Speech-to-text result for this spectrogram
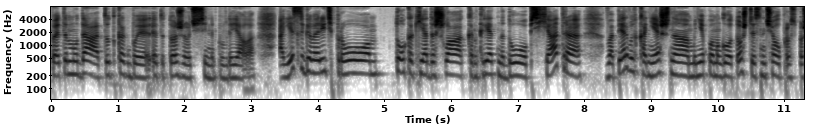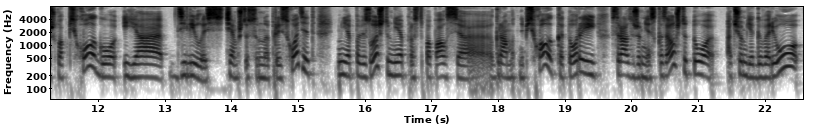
Поэтому да, тут как бы это тоже очень сильно повлияло. А если говорить про то, как я дошла конкретно до психиатра, во-первых, конечно, мне помогло то, что я сначала просто пошла к психологу, и я делилась тем, что со мной происходит. Мне повезло, что мне просто попался грамотный психолог, который сразу же мне сказал, что то, о чем я говорю,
